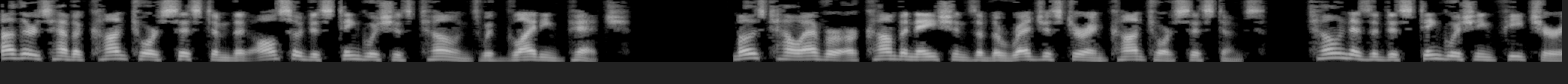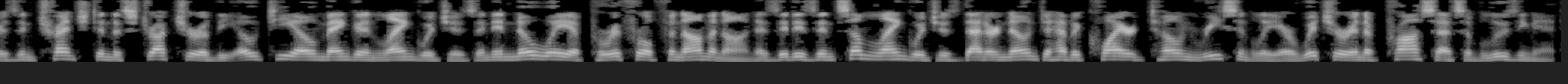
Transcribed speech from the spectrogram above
Others have a contour system that also distinguishes tones with gliding pitch. Most however are combinations of the register and contour systems. Tone as a distinguishing feature is entrenched in the structure of the Oto-Mangan languages and in no way a peripheral phenomenon as it is in some languages that are known to have acquired tone recently or which are in a process of losing it.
